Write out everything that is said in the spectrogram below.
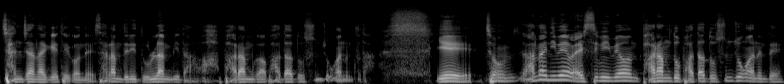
잔잔하게 되거늘 사람들이 놀랍니다. 아 바람과 바다도 순종하는구나. 예, 저 하나님의 말씀이면 바람도 바다도 순종하는데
